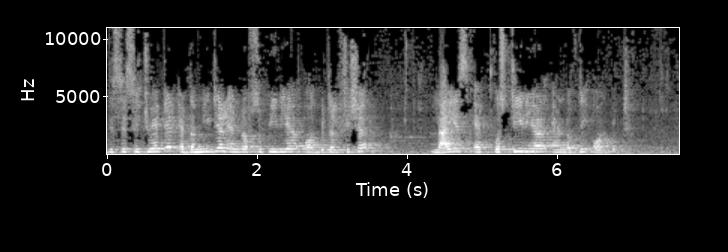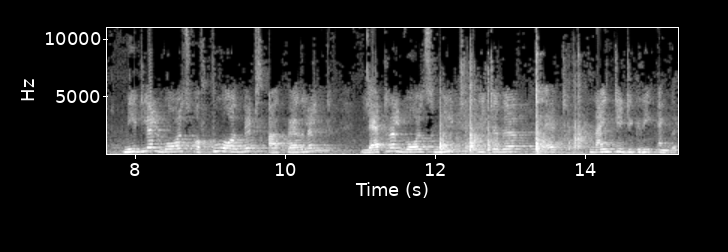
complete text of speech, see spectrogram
This is situated at the medial end of superior orbital fissure, lies at posterior end of the orbit. Medial walls of two orbits are parallel. Lateral walls meet each other at 90 degree angle.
